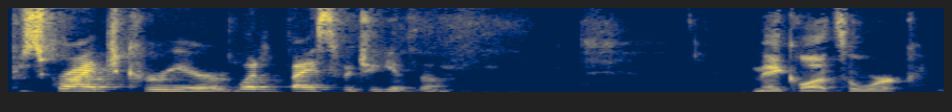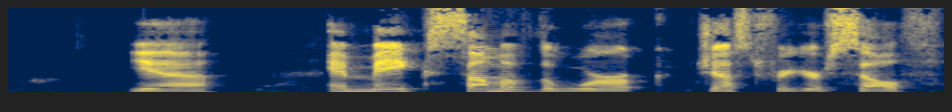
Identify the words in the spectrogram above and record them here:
prescribed career? What advice would you give them? Make lots of work. Yeah. And make some of the work just for yourself.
